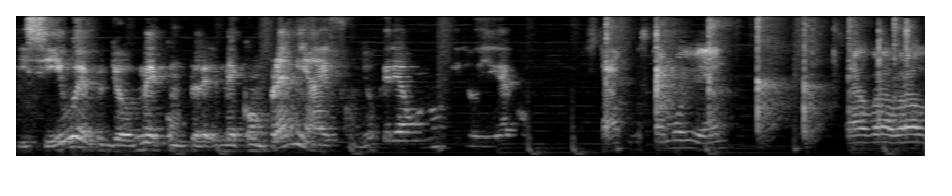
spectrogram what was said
y sí, güey, yo me compré, me compré mi iPhone. Yo quería uno y lo llegué a comprar. Está, está muy bien. Bravo, bravo, bravo.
